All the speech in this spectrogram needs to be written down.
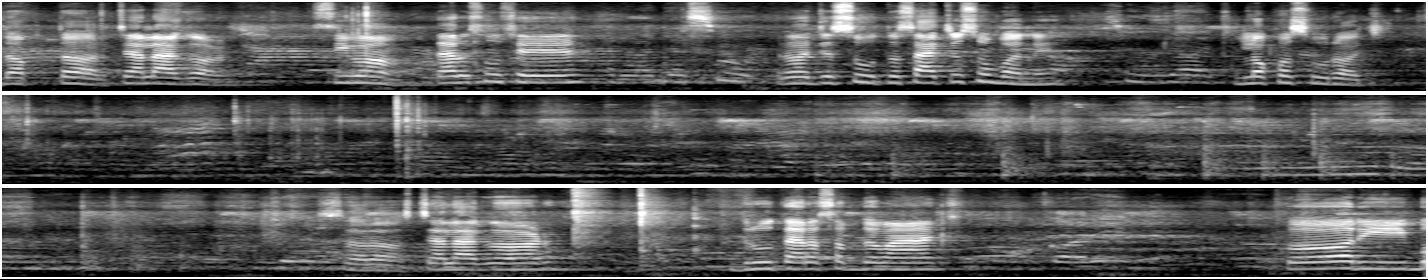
દફતર ચાલ આગળ. શિવમ. તારું શું છે? રજ શું તો સાચું શું બને? લખો સૂરજ. સરસ. ચાલ આગળ. ધ્રુવ તારો શબ્દ વાંચ. કરી. બ.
